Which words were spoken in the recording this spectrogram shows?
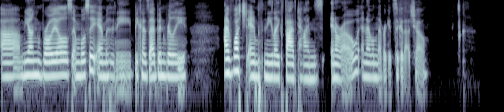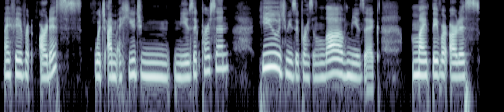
Um, Young Royals, and we'll say Anne with an E because I've been really, I've watched Anne with an E like five times in a row, and I will never get sick of that show. My favorite artists, which I'm a huge m- music person, huge music person, love music. My favorite artists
